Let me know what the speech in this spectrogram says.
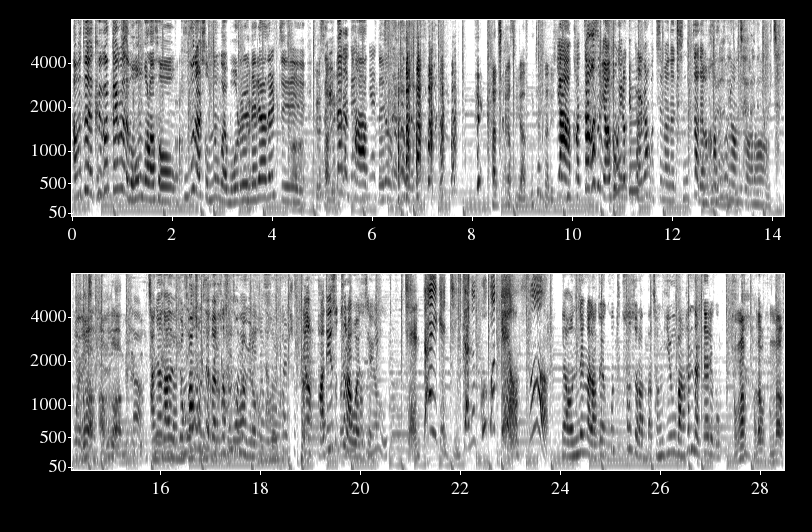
아무튼 그것 때문에 먹은 거라서 구분할 수 없는 거예요. 뭐를 그래? 내려야 될지. 어, 그래서. 일단은 다 내려놓고. 가짜 가슴 야동 찬다리 야 가짜 가슴 야동 이렇게 별명 붙이면은 진짜 내가 가슴 성형인 줄 알아. 그거 아무도 안 믿을 거 아니야 나 영광 검색어에 가슴 성형이라고 했어요. 그냥 바디 수트라고 해주세요. 젠타에겐 진짜는 코밖에 없어. 내가 언젠가 나중에 코 축소술한다. 장기 유방 한 달 때리고 경락 받아봐 경락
